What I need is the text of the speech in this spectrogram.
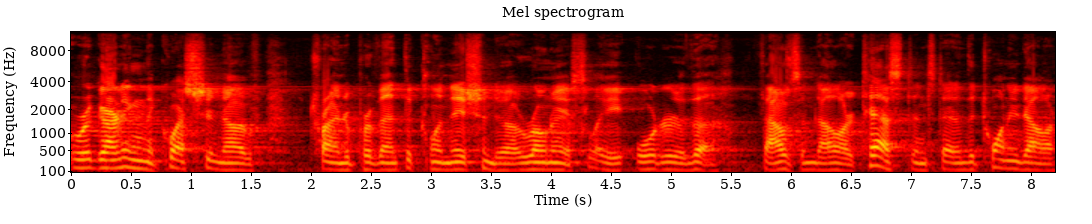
regarding the question of trying to prevent the clinician to erroneously order the $1,000 test instead of the $20,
